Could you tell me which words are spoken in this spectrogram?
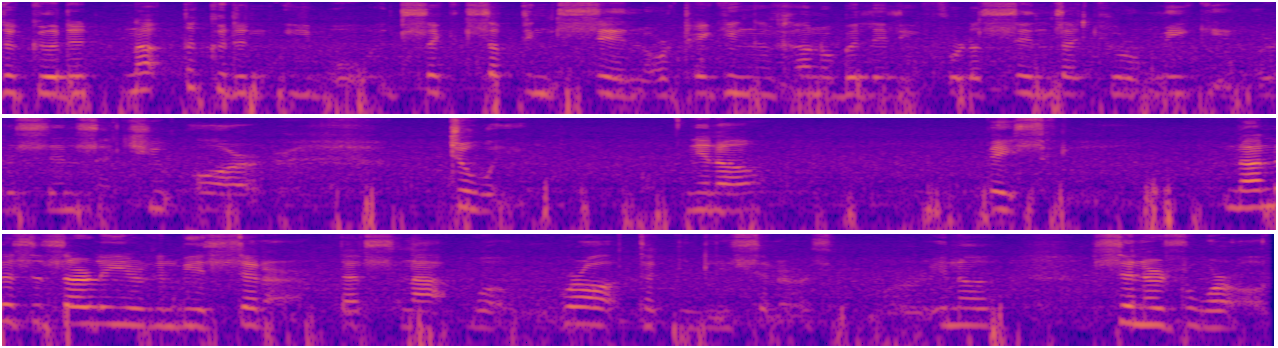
the good and not the good and evil. It's like accepting sin or taking accountability for the sins that you're making or the sins that you are doing. You know? Basically. Not necessarily you're gonna be a sinner. That's not what we're all technically sinners. We're in a sinner's world.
